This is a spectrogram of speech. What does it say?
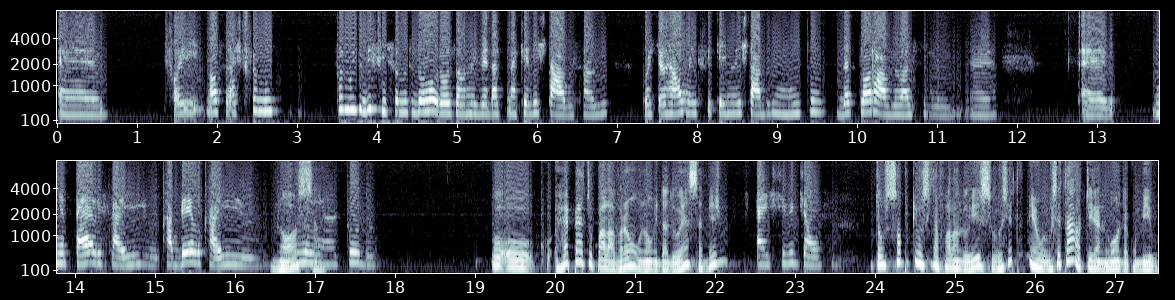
é, foi, nossa, acho que foi muito, foi muito difícil, foi muito doloroso ela me ver da, naquele estado, sabe? Porque eu realmente fiquei num estado muito deplorável, assim. É, é, minha pele saiu, cabelo caiu, Nossa. unha, tudo. Ô, ô, repete o palavrão, o nome da doença mesmo? É Steve Johnson. Então, só porque você está falando isso, você também, você está tirando onda comigo.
